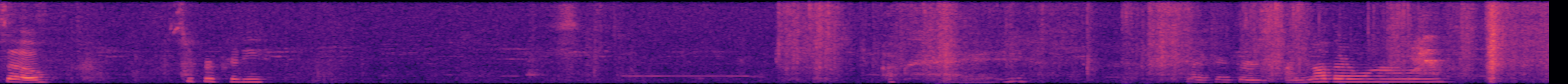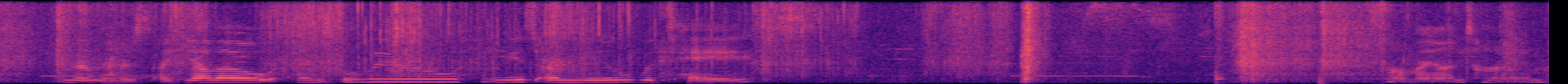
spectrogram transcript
So, super pretty. Okay. I think there's another one. And then there's a yellow and blue. And these are new with tags. Am I on time?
